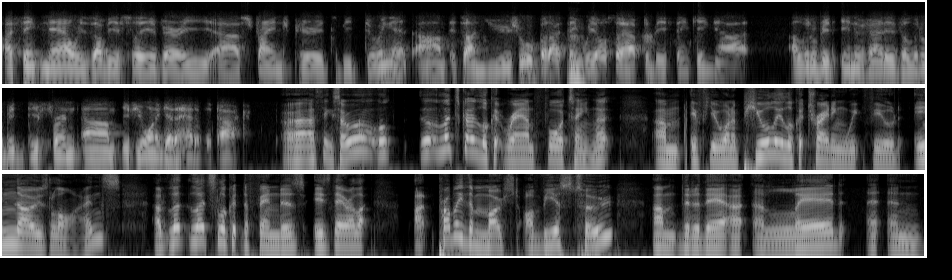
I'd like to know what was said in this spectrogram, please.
I think now is obviously a very uh, strange period to be doing it. Um, it's unusual, but I think mm. we also have to be thinking uh, a little bit innovative, a little bit different um, if you want to get ahead of the pack. Uh, I think so. Well, well, let's go look at round 14. Let, um, if you want to purely look at trading Whitfield in those lines, uh, let, us look at defenders. Is there a uh, probably the most obvious two um, that are there are, are Laird and Bachar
